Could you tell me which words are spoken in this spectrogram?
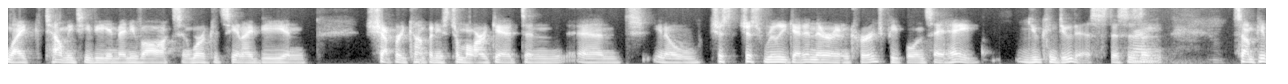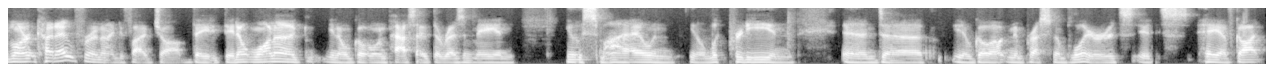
like Tell Me TV and MenuVox and work at CNIB and shepherd companies to market and and you know just just really get in there and encourage people and say, hey, you can do this. This isn't. Right. Some people aren't cut out for a nine to five job. They they don't want to you know go and pass out their resume and you know smile and you know look pretty and and uh, you know go out and impress an employer. It's it's hey i've got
